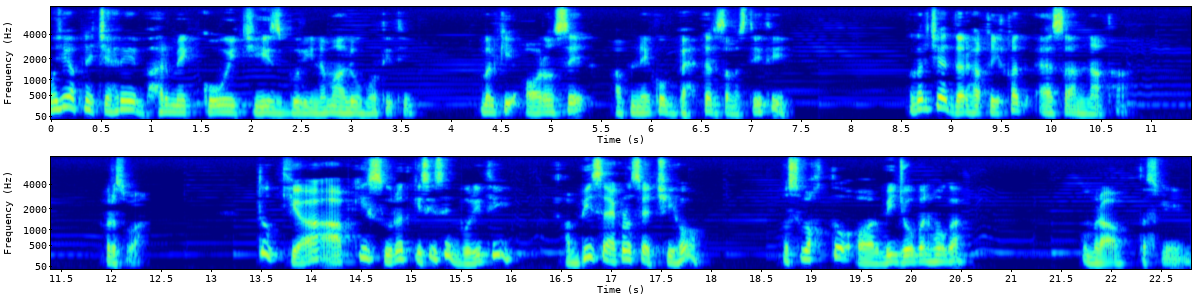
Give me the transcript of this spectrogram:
मुझे अपने चेहरे भर में कोई चीज़ बुरी न मालूम होती थी, बल्कि औरों से अपने को बेहतर समझती थी। अगरचे दर हकीकत ऐसा ना था। रसवा तो क्या आपकी सूरत किसी से बुरी थी? अब भी सैकड़ों से अच्छी हो। उस वक्त तो और भी जोबन होगा। उमराव, तस्लीम।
